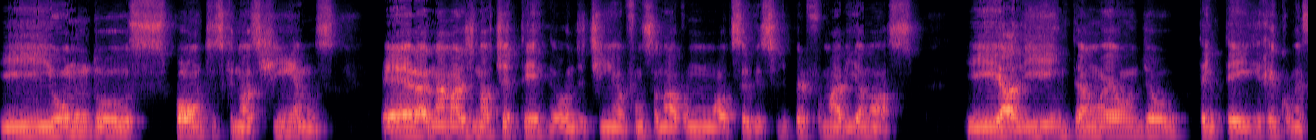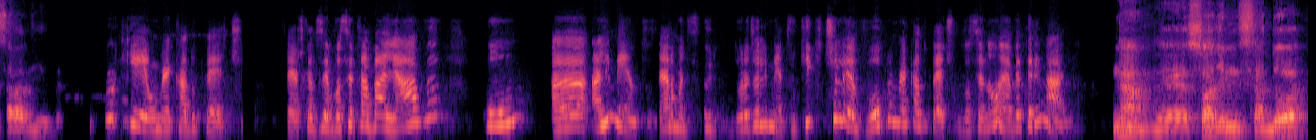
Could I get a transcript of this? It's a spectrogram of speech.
e um dos pontos que nós tínhamos era na Marginal Tietê, onde tinha funcionava um autosserviço de perfumaria nosso. E ali, então, é onde eu tentei recomeçar a vida. Por que o mercado pet? Quer dizer, você trabalhava com uh, alimentos, né? era uma distribuidora de alimentos. O que, que te levou para o mercado pet? Você não é veterinário. Não, é só administrador.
